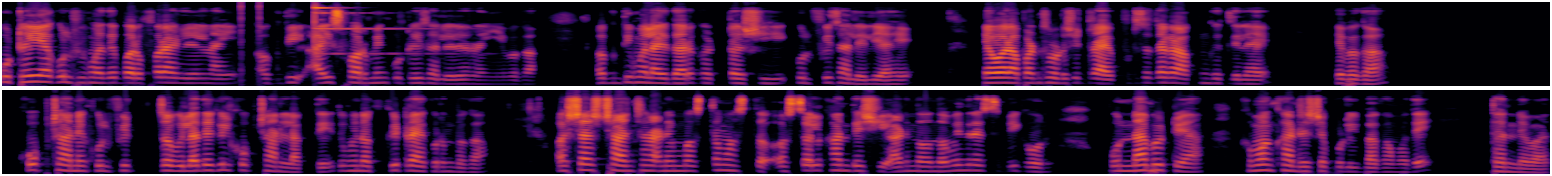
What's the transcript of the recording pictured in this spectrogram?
कुठेही या कुल्फीमध्ये बर्फ राहिलेला नाही. अगदी आईस फॉर्मिंग कुठेही झालेलं नाहीये बघा. अगदी मलाईदार घट्ट अशी ही कुल्फी झालेली आहे. यावर आपण थोडीशी ड्रायफ्रुट्स सुद्धा टाकून घेतलेले आहे. हे बघा. खूप छान आहे कुल्फी चवीला देखील खूप छान लागते. तुम्ही नक्की ट्राय करून बघा. अशाच छान छान आणि मस्त मस्त अस्सल खानदेशी आणि नवनवीन रेसिपी घेऊन पुन्हा भेटूया खमंग खानदेशच्या पुढील भागामध्ये. धन्यवाद.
